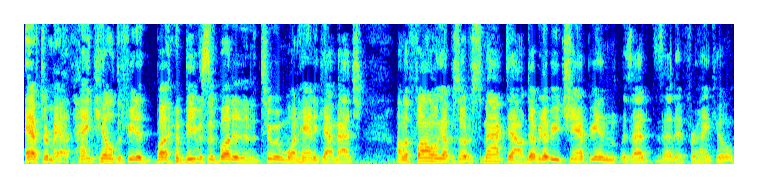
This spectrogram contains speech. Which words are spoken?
Aftermath. Hank Hill defeated Beavis and Butthead in a two-in-one handicap match on the following episode of SmackDown. WWE Champion is that is that it for Hank Hill?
